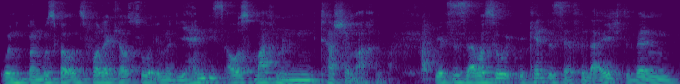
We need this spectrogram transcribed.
und man muss bei uns vor der Klausur immer die Handys ausmachen und in die Tasche machen. Jetzt ist es aber so, ihr kennt es ja vielleicht, wenn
